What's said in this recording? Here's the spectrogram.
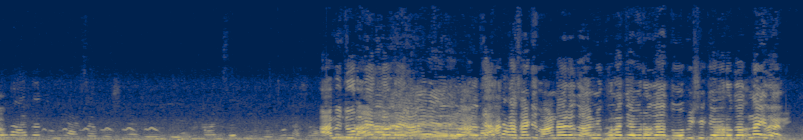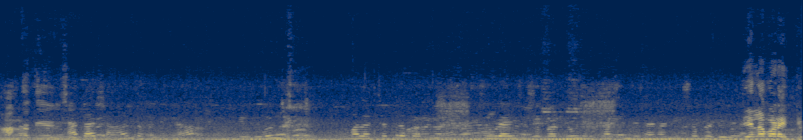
मग आता तुम्ही अशा घोषणा देऊन देऊन माणसं दूर लोटू नका. आम्ही दूर नाही लोटत. आमच्या हक्कासाठी भांडायला तर आम्ही कुणाच्या विरोधात ओबीसीच्या विरोधात नाहीत आम्ही आता शांतपणे घ्या. तुम्हाला छत्रपती शिवरायांची शपथ देऊन एकनाथ शिंदे साहेबांनी शब्द दिले ते लबाड आहेत ते.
